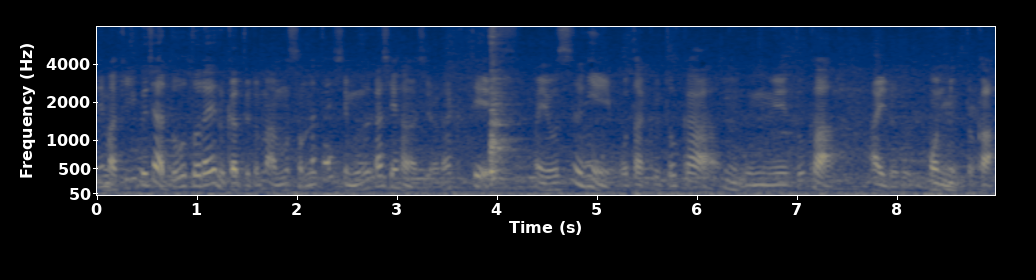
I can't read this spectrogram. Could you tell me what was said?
でまあ、結局じゃあどう捉えるかっていうと、まあ、もうそんな大して難しい話ではなくて、まあ、要するにオタクとか運営とかアイドル本人とか、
